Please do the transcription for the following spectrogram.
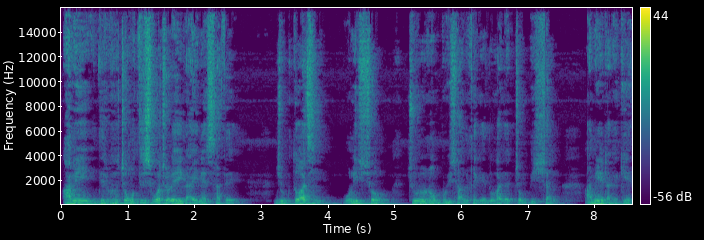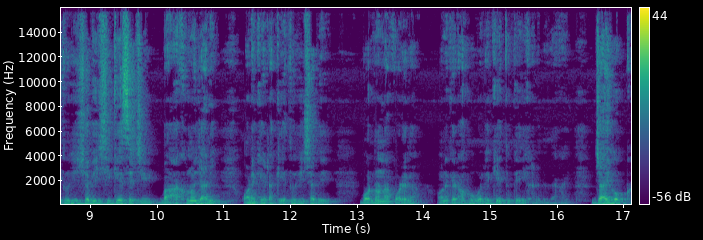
আমি দীর্ঘ চৌত্রিশ বছর এই লাইনের সাথে যুক্ত আছি। উনিশশো চুরানব্বই সাল থেকে দু হাজার চব্বিশ সাল। আমি এটাকে কেতু হিসাবেই শিখে এসেছি বা এখনও জানি। অনেকে এটা কেতু হিসাবে বর্ণনা করে না। অনেকে রাহু বলে কেতুকে এইখানেতে দেখায়। যাই হোক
